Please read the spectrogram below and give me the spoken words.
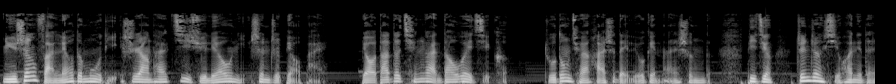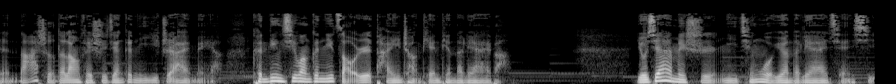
女生反撩的目的是让他继续撩你，甚至表白，表达的情感到位即可。主动权还是得留给男生的，毕竟真正喜欢你的人哪舍得浪费时间跟你一直暧昧啊？肯定希望跟你早日谈一场甜甜的恋爱吧。有些暧昧是你情我愿的恋爱前戏，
